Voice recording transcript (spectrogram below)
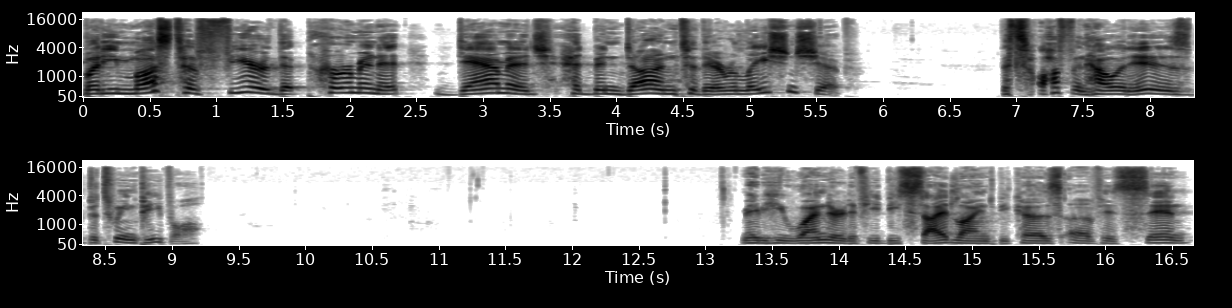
but he must have feared that permanent damage had been done to their relationship. That's often how it is between people. Maybe he wondered if he'd be sidelined because of his sin.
